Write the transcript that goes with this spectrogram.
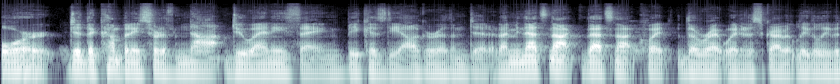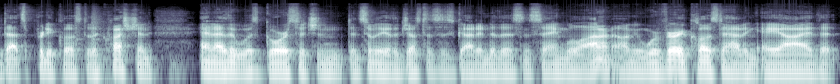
Or did the company sort of not do anything because the algorithm did it? I mean that's not that's not quite the right way to describe it legally but that's pretty close to the question. And i think it was gorsuch and, and some of the other justices got into this and saying well i don't know. I mean we're very close to having ai that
